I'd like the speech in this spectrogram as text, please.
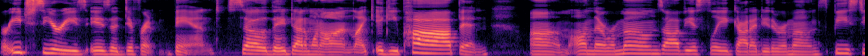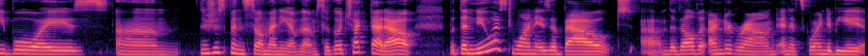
or each series is a different band. So they've done one on like Iggy Pop and um, on the Ramones, obviously. Gotta do the Ramones. Beastie Boys. Um, there's just been so many of them. So go check that out. But the newest one is about um, the Velvet Underground, and it's going to be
